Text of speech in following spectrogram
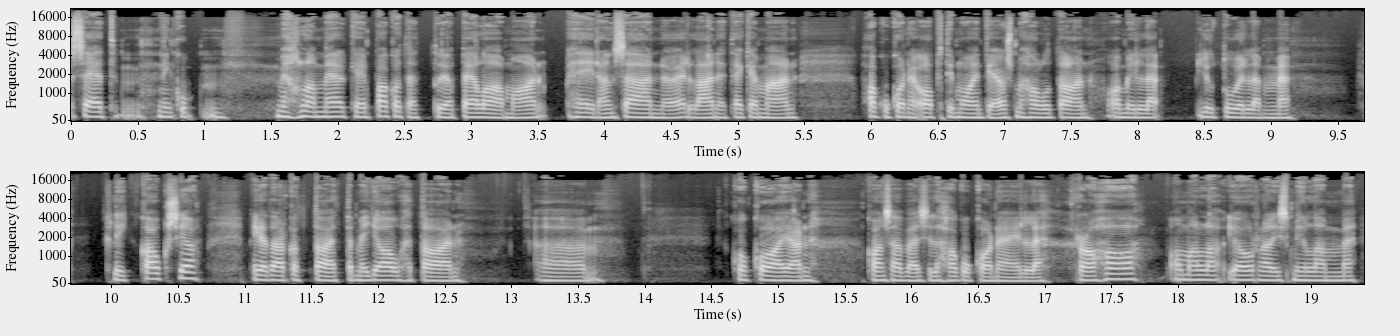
se, että niin kuin me ollaan melkein pakotettuja pelaamaan heidän säännöillään ja tekemään hakukoneoptimointia, jos me halutaan omille jutuillemme klikkauksia, mikä tarkoittaa, että me jauhetaan ää, koko ajan kansainvälisille hakukoneille rahaa omalla journalismillamme –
